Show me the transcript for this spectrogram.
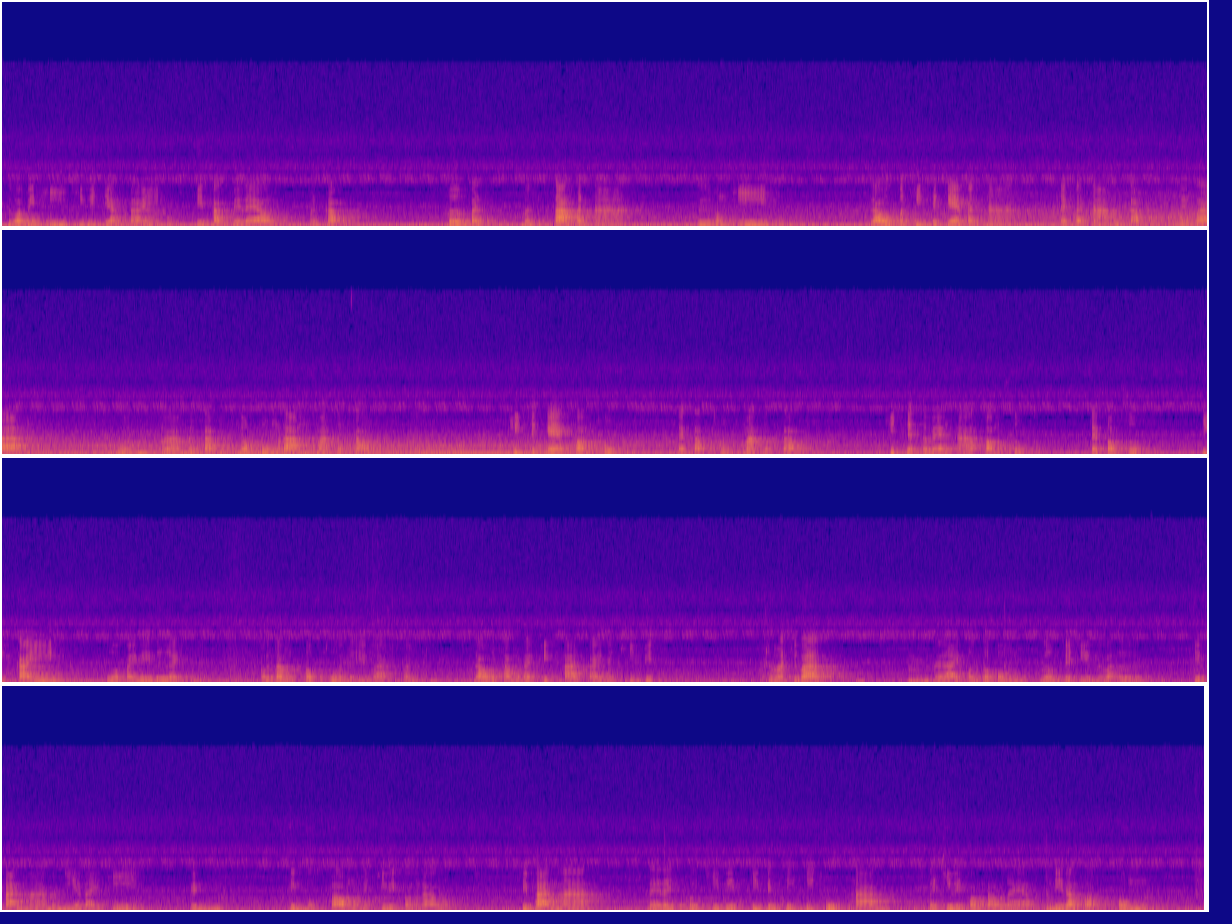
หรือว่าวิถีชีวิตอย่างไรที่ทำไปแล้ว มันกลับเพิ่มมันสร้างปัญหา หรือบางทีเราก็คิดจะแก้ปัญหา แต่ปัญหามันกลับเรียกว่าวนมามันกลับลบลุงรังมากกว่าเก่า คิดจะแก้ความทุกข์แต่กลับทุกข์มากกว่าเก่า คิดจะแสวงหาความสุข แต่ความสุขที่ไกล ตัวไปเรื่อยๆเราต้องทบทวนตัวเองว่าเราทำอะไรผิดพลาดไปในชีวิตธรรมคิดว่าหลายๆคนก็คงเริ่มจะเห็นนะว่า เออ ที่ผ่านมามันมีอะไรที่เป็นสิ่งบกพร่องในชีวิตของเรา ที่ผ่านมาในในคนชีวิตที่เป็นสิ่งที่ถูกทางในชีวิตของเราแล้ว อันนี้เราก็คง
